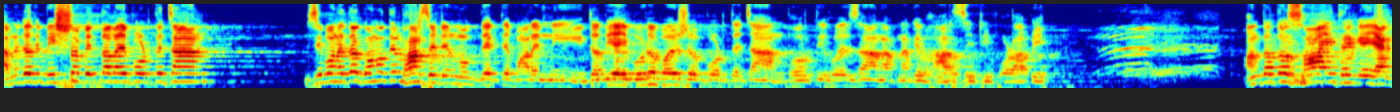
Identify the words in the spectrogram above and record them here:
আপনি যদি বিশ্ববিদ্যালয়ে পড়তে চান, জীবনে তো কোনোদিন ভার্সিটির মুখ দেখতে পারেননি। যদি এই বুড়ো বয়সে পড়তে চান, ভর্তি হয়ে যান, আপনাকে ভার্সিটি পড়াবে। অন্তত ছয় থেকে এক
